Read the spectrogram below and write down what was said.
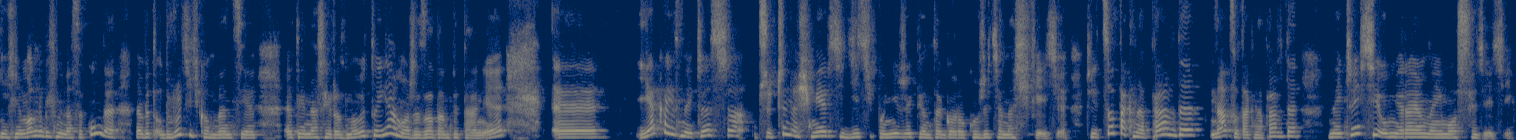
Jeśli moglibyśmy na sekundę nawet odwrócić konwencję e, tej naszej rozmowy, to ja może zadam pytanie. E, jaka jest najczęstsza przyczyna śmierci dzieci poniżej 5 roku życia na świecie? Czyli co tak naprawdę, na co tak naprawdę najczęściej umierają najmłodsze dzieci?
